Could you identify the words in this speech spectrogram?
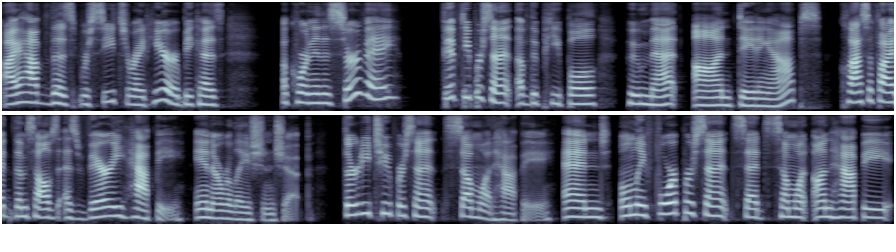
I have the receipts right here because, according to this survey, 50% of the people who met on dating apps classified themselves as very happy in a relationship. 32% somewhat happy, and only 4% said somewhat unhappy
